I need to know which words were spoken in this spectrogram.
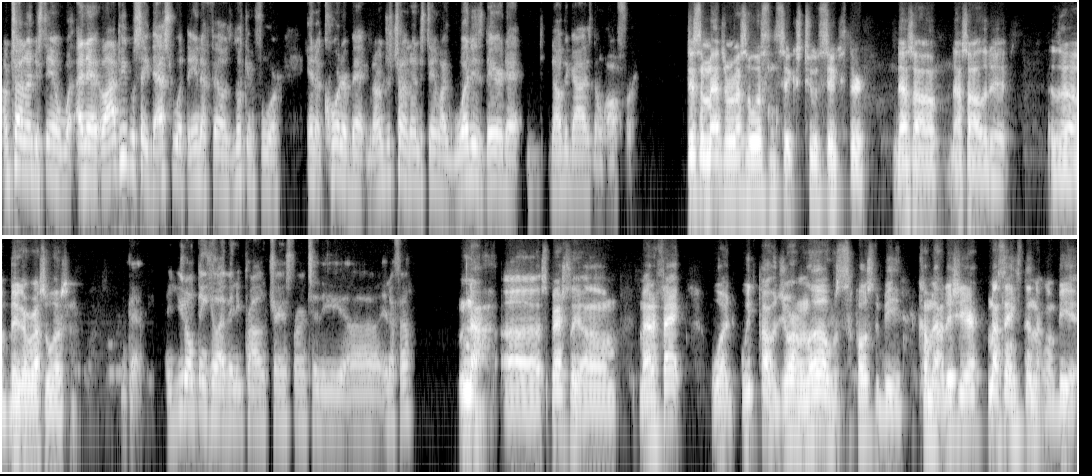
I'm trying to understand what. And a lot of people say that's what the NFL is looking for in a quarterback, but I'm just trying to understand like what is there that the other guys don't offer. Just imagine Russell Wilson six two six three. That's all. That's all it is. Is a bigger Russell Wilson. Okay, and you don't think he'll have any problem transferring to the uh, NFL? Nah, uh, especially um. Matter of fact, what we thought Jordan Love was supposed to be coming out this year. I'm not saying he's still not going to be it,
